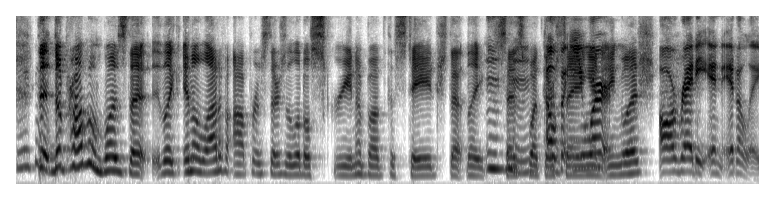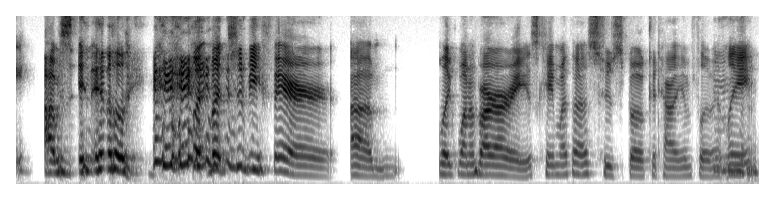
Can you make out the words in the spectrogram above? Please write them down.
really The the problem was that like in a lot of operas there's a little screen above the stage that like says Mhm. what Oh, they're you saying were- in English. already in italy I was in Italy. but but to be fair, um like one of our RAs came with us who spoke Italian fluently Mhm.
